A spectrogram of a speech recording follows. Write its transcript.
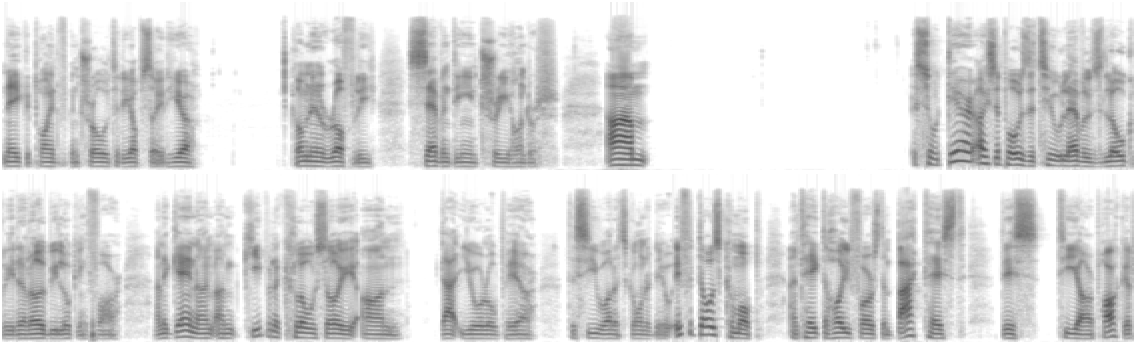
naked point of control to the upside here, coming in at roughly 17,300. Um, so there, I suppose, the two levels locally that I'll be looking for. And again, I'm I'm keeping a close eye on that euro pair to see what it's going to do. If it does come up and take the high first and back test this TR pocket,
